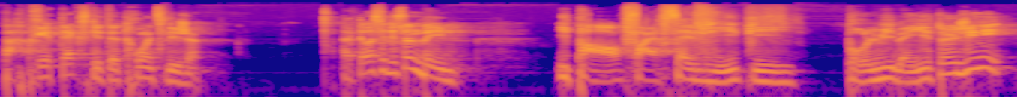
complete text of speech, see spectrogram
par prétexte qu'il était trop intelligent. Fait que Thomas Edison, ben, il part faire sa vie, puis pour lui, ben, il est un génie.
